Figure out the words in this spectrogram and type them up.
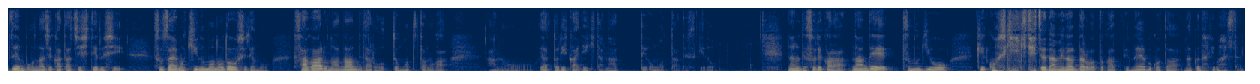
全部同じ形してるし素材も絹物同士でも差があるのは何でだろうって思ってたのがあのやっと理解できたなって思ったんですけどなのでそれからなんで紬を結婚式に来てちゃダメなんだろうとかって悩むことはなくなりましたね。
